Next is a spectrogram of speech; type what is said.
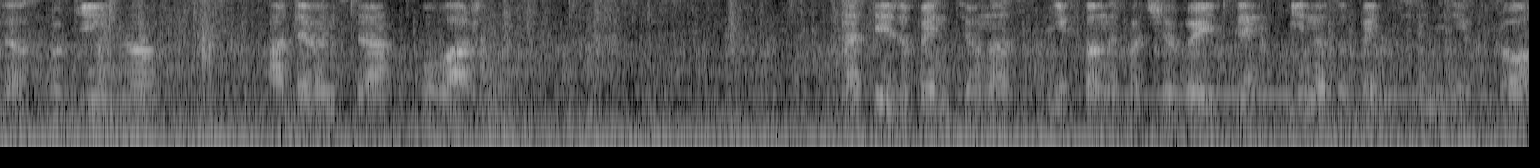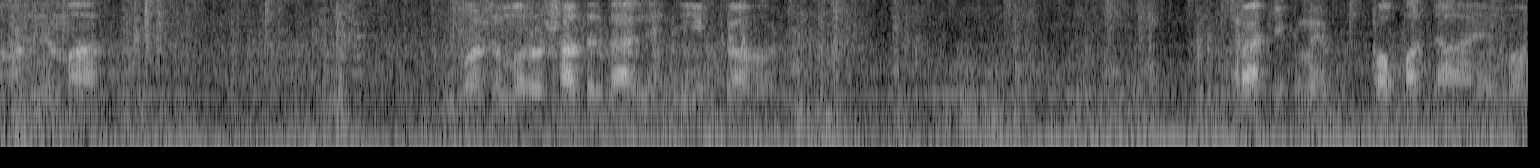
Рухаємося спокійно, а дивимося уважно. На цій зупинці у нас ніхто не хоче вийти і на зупинці нікого нема. Можемо рушати далі. Нікого. Графік ми попадаємо.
